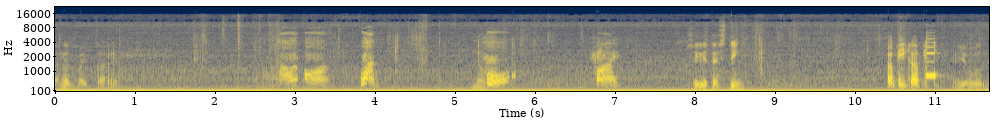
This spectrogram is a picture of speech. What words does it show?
Channel 5 tayo. Power on. One, No. four, five. Sige, testing. Copy, copy. Ayun.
